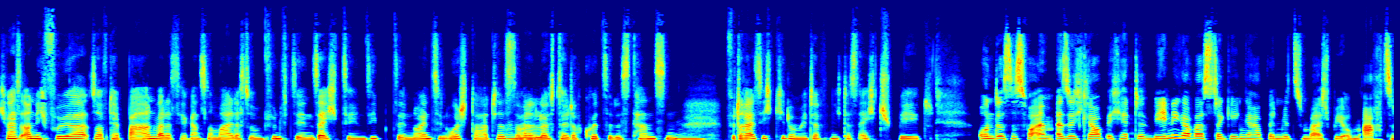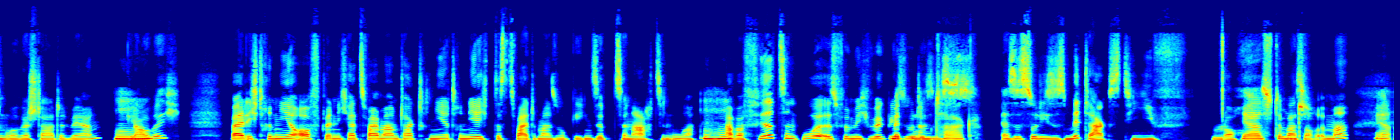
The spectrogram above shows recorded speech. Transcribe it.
Ich weiß auch nicht, früher so auf der Bahn war das ja ganz normal, dass du um 15, 16, 17, 19 Uhr startest. Mhm. Aber da läufst du halt auch kurze Distanzen. Mhm. Für 30 Kilometer finde ich das echt spät. Und es ist vor allem, also ich glaube, ich hätte weniger was dagegen gehabt, wenn wir zum Beispiel um 18 Uhr gestartet wären, Mhm. glaube ich. Weil ich trainiere oft, wenn ich halt zweimal am Tag trainiere, trainiere ich das zweite Mal so gegen 17, 18 Uhr. Mhm. Aber 14 Uhr ist für mich wirklich Mitten so dieses, Tag. es ist so dieses Mittagstiefloch, ja, das stimmt. was auch immer. Ja.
